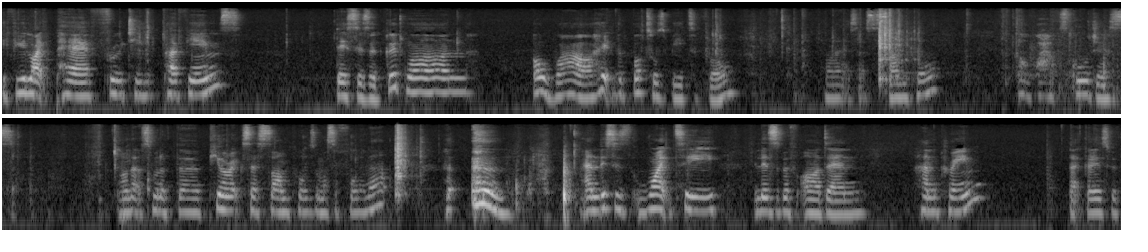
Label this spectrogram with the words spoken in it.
If you like pear fruity perfumes this is a good one. Oh wow I hope the bottle's beautiful right it's a sample oh wow it's gorgeous oh that's one of the pure excess samples that must have fallen out and this is white tea Elizabeth Arden hand cream that goes with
